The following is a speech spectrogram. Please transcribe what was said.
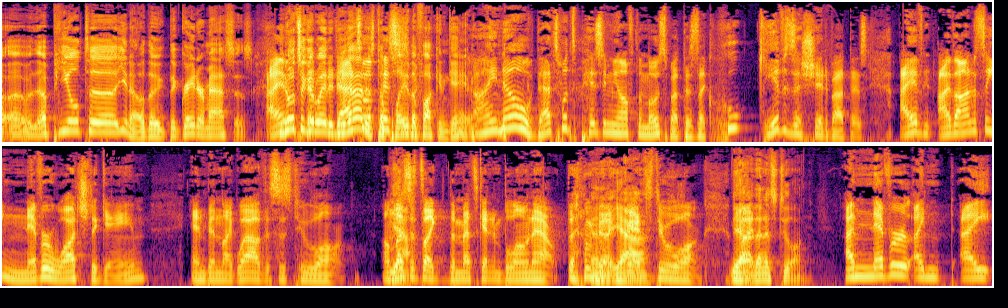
uh, appeal to you know the, the greater masses. I- you know what's a good way to do that is to play the me- fucking game. I know. That's what's pissing me off the most about this. Like, who gives a shit about this? I have I've honestly never watched a game and been like, wow, this is too long. Unless Yeah. it's like the Mets getting blown out. Then I'm be like, yeah. yeah, it's too long. yeah, But then it's too long. I'm never I I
